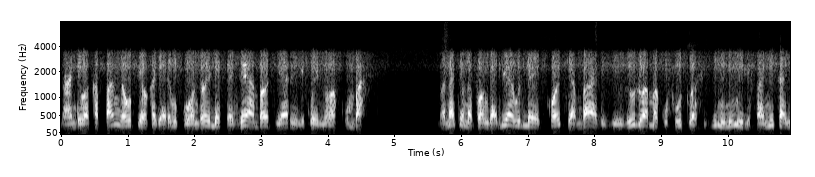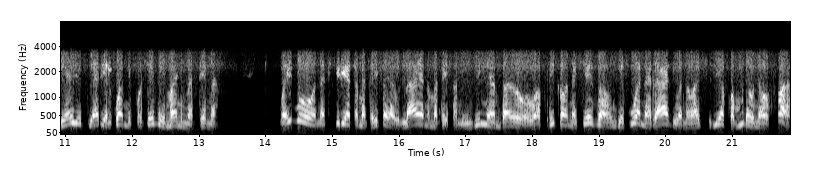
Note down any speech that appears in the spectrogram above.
na ndio wakapanga upya, wakajaribu kuondoa ile fedhea ambayo tayari ilikuwa imewakumba. Maanake unapoangalia ule kocha ambaye alijiuzulu ama kufutwa, sijui ni nini ilifanyika, yeye tayari alikuwa amepoteza imani mapema. Kwa hivyo nafikiri hata mataifa ya Ulaya na mataifa mengine ambayo Waafrika wanacheza wangekuwa na radhi, wanawaachilia kwa muda unaofaa,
